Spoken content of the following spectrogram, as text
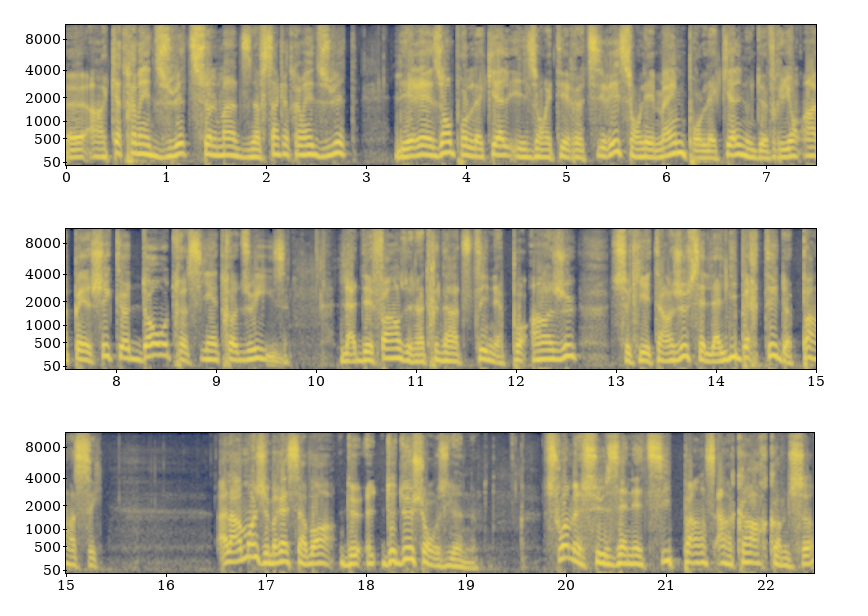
Euh, en 98, seulement en 1998. Les raisons pour lesquelles ils ont été retirés sont les mêmes pour lesquelles nous devrions empêcher que d'autres s'y introduisent. La défense de notre identité n'est pas en jeu. Ce qui est en jeu, c'est la liberté de penser. Alors moi, j'aimerais savoir de, de deux choses l'une. Soit M. Zanetti pense encore comme ça,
